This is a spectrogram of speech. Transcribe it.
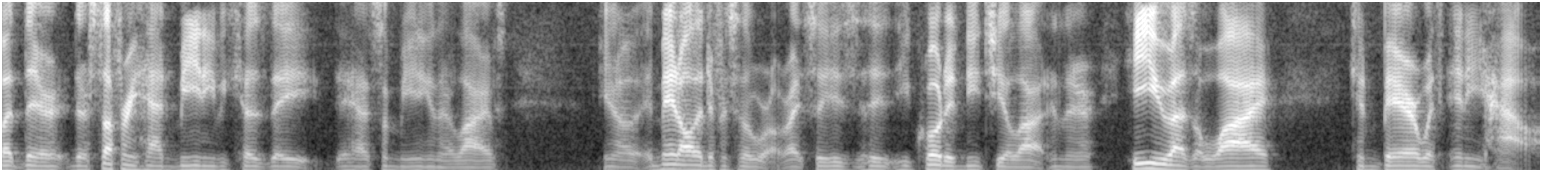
but their their suffering had meaning because they they had some meaning in their lives you know, it made all the difference in the world, right? So he's he, he quoted Nietzsche a lot in there. He who has a why can bear with any how.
